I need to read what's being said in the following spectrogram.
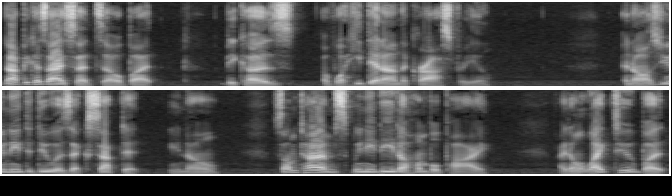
Not because i said so but because of what he did on the cross for you. And all you need to do is accept it, you know. Sometimes we need to eat a humble pie. I don't like to, but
